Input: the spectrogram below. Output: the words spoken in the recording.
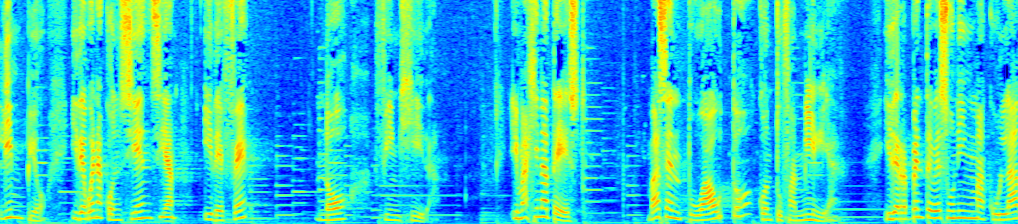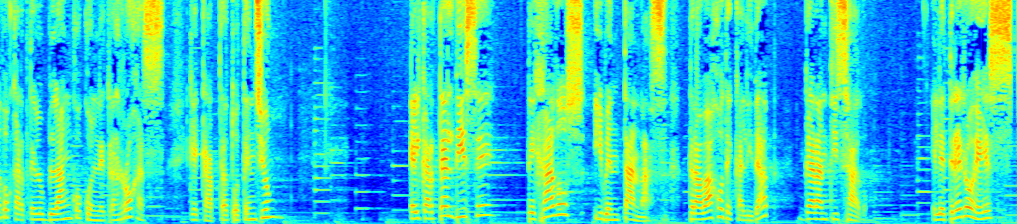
limpio y de buena conciencia y de fe no fingida. Imagínate esto. Vas en tu auto con tu familia y de repente ves un inmaculado cartel blanco con letras rojas que capta tu atención. El cartel dice tejados y ventanas, trabajo de calidad garantizado. El letrero es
